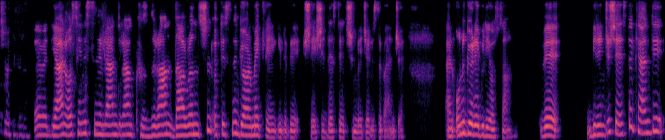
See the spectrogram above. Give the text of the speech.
açabilirim. Evet yani o seni sinirlendiren, kızdıran davranışın ötesini görmekle ilgili bir şey şiddetle iletişim becerisi bence. Yani onu görebiliyorsan ve birinci şey ise kendi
